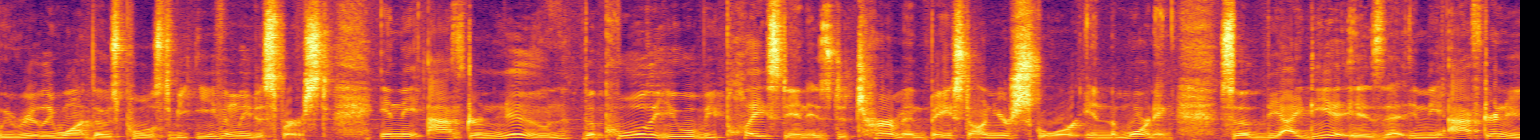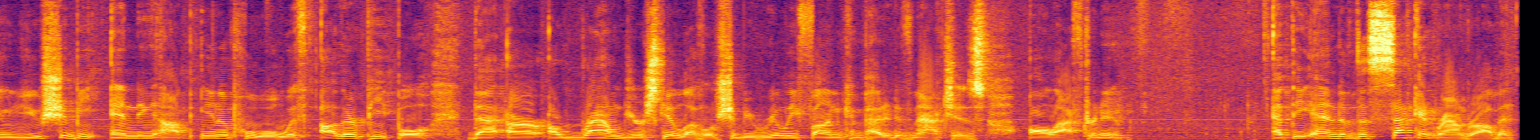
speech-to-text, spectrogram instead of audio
We really want those pools to be evenly dispersed. In the afternoon, the pool that you will be placed in is determined based on your score in the morning. So the idea is that in the afternoon, you should be ending up in a pool with other people that are around your skill level. It should be really fun competitive matches all afternoon. At the end of the second round robin,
